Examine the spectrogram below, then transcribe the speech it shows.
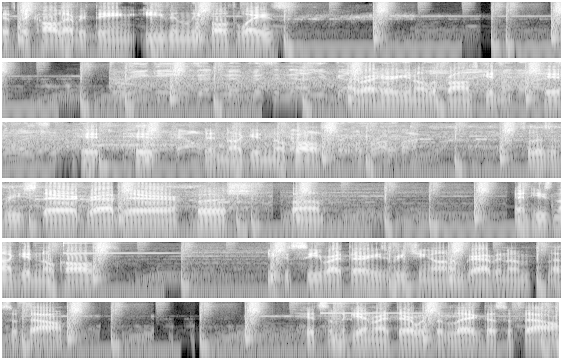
if they call everything evenly both ways, Three games at Memphis, and now you've got like right here, you know, LeBron's getting hit, hit, hit, and not getting no calls. So there's a reach there, grab there, push, bump, and he's not getting no calls. You can see right there, he's reaching on him, grabbing him. That's a foul. Hits him again right there with the leg. That's a foul.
